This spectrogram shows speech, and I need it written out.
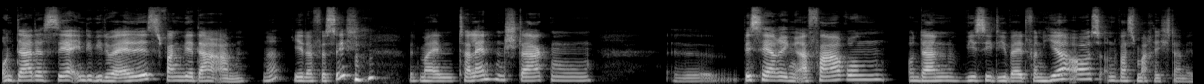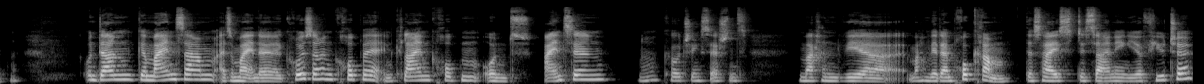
Und da das sehr individuell ist, fangen wir da an. Ne? Jeder für sich, mhm. mit meinen Talenten, Stärken, äh, bisherigen Erfahrungen und dann, wie sieht die Welt von hier aus und was mache ich damit. Ne? Und dann gemeinsam, also mal in einer größeren Gruppe, in kleinen Gruppen und einzeln, ne, Coaching Sessions, machen wir, machen wir dann Programm. Das heißt Designing Your Future.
